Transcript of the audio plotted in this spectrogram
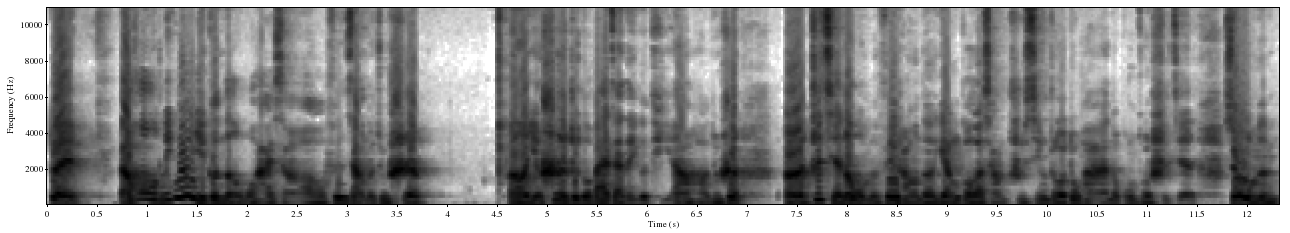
对。然后另外一个呢，我还想要分享的就是，呃，也是这个外在的一个体验哈，就是呃，之前呢，我们非常的严格的想执行这个东海岸的工作时间，所以我们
